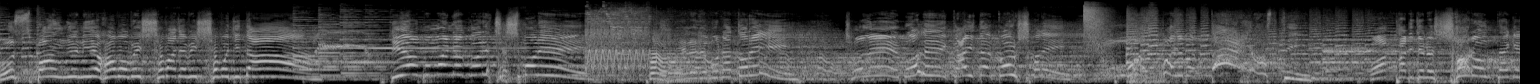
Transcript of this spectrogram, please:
পুষ্পাঞ্জলি হব বিশ্ববাজে বিশ্ববজিতা। কি অপমান করেছিস মরে? দেবো না তোরে। চলে বলে, কায়দা, কৌশলে। কথাটি যেন স্মরণ থাকে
